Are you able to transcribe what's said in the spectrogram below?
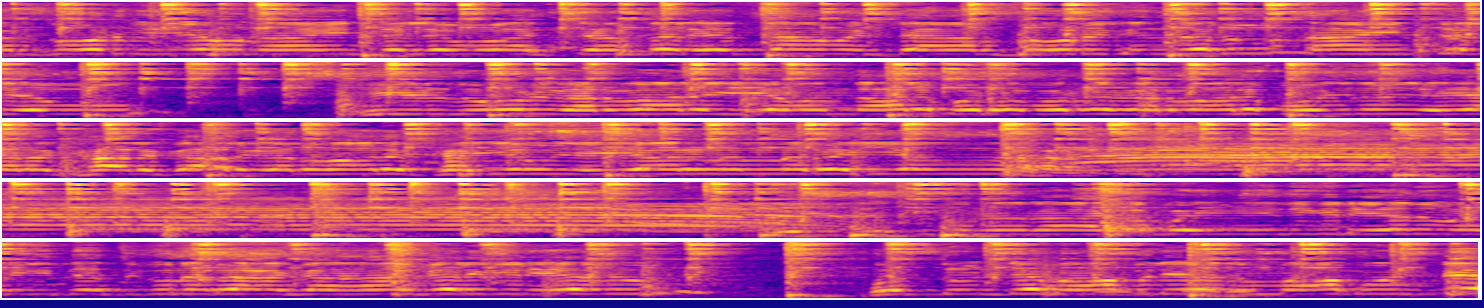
పోద్దామంటే తోడు బియ్యం నా ఇంట లేవు. అచ్చంతలు వేద్దామంటే ఆ తోడు గింజలు నా ఇంట లేవు. వీరు తోడు గడవాలి ఏమందాలి బుర్ర బుర్ర గడవాలి భోజనం చేయాలి కాలు కాలు గడవాలి కయ్యం చేయాలి అన్నారయ్యా తెచ్చుకున్న రాక పోయి మీదికి లేదు మనకి తెచ్చుకున్న రాక ఆకలికి లేదు. పొద్దుంటే మాపు లేదు మాపు ఉంటే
